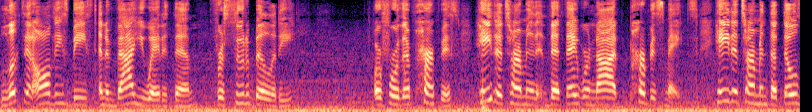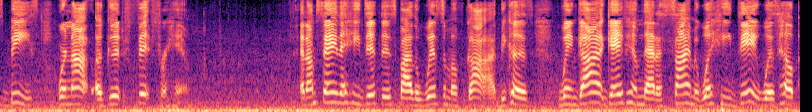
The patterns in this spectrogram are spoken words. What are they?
looked at all these beasts and evaluated them for suitability or for their purpose, he determined that they were not purpose mates. He determined that those beasts were not a good fit for him. And I'm saying that he did this by the wisdom of God because when God gave him that assignment, what he did was help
